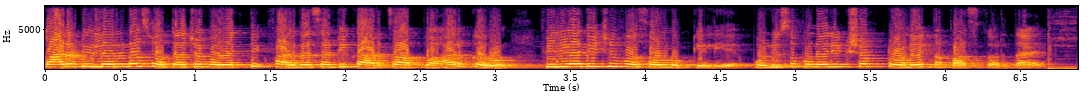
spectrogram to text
कार डीलरनं स्वतःच्या वैयक्तिक फायद्यासाठी कारचा अपहार करून फिर्यादीची फसवणूक केली आहे. पोलीस उपनिरीक्षक टोणे तपास करतायत.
